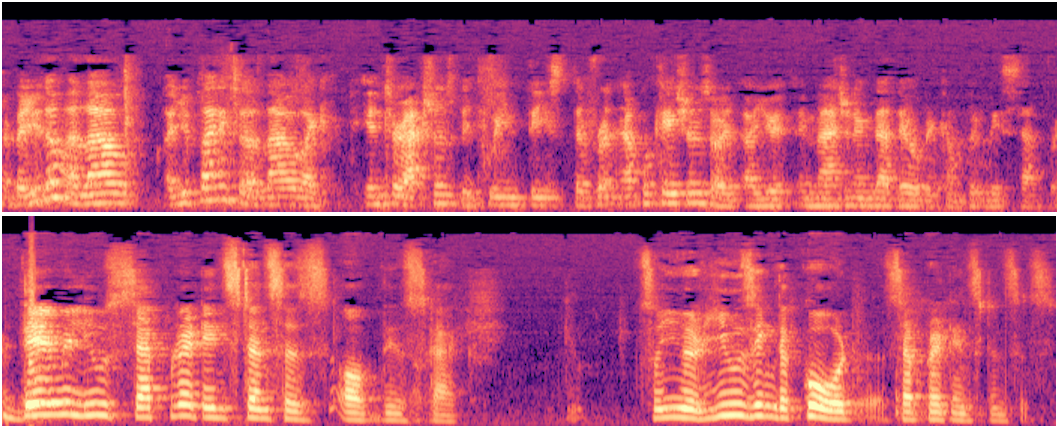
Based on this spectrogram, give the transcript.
But you don't allow, are you planning to allow like interactions between these different applications or are you imagining that they will be completely separate? They will use separate instances of this stack. So you are using the code separate instances.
